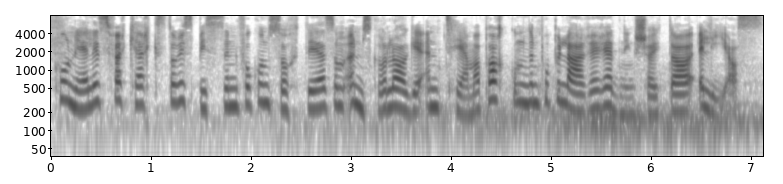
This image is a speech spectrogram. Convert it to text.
Cornelis Verkerk står i spissen for konsortiet som ønsker å lage en temapark om den populære redningsskøyta Elias.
